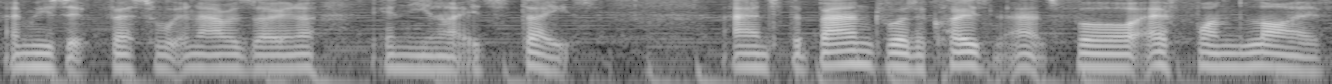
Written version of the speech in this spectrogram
and Music Festival in Arizona in the United States and the band were the closing acts for F1 Live,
